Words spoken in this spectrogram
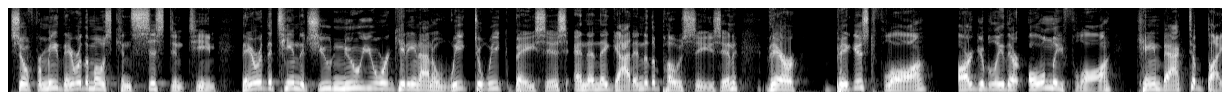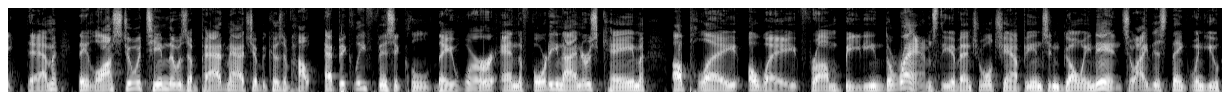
So for me, they were the most consistent team. They were the team that you knew you were getting on a week to week basis, and then they got into the postseason. Their biggest flaw arguably their only flaw, came back to bite them. They lost to a team that was a bad matchup because of how epically physical they were, and the 49ers came a play away from beating the Rams, the eventual champions, and going in. So I just think when you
